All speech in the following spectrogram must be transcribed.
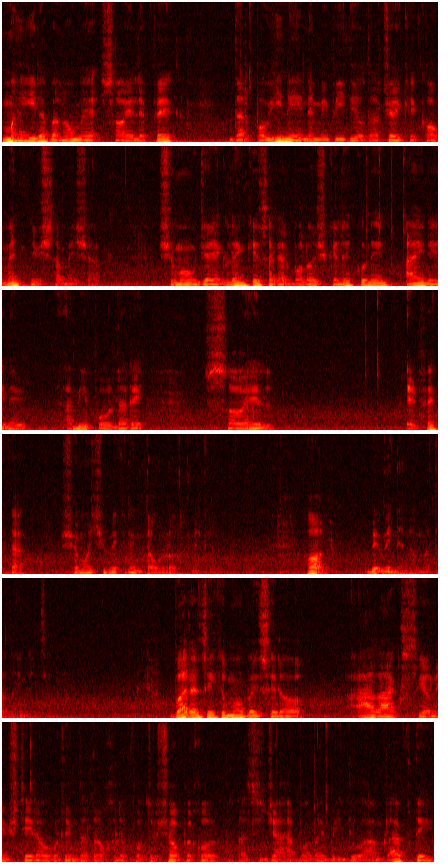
ما ایره به نام سایل effect در پایین اینمی ویدیو در جایی که کامنت نوشته میشه شما اونجا یک لینک است اگر بالاش کلیک کنین عین امی folder سایل effect شما چی می‌کنین؟ دانلود می‌کنین. حال ببینین مثلا این بعد از اینکه ما به اصطلاح هر عکس یا نوشته را آوردیم در داخل فتوشاپ خود از اینجا بالای window هم رفتیم.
